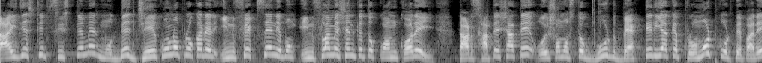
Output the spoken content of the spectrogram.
ডাইজেস্টিভ সিস্টেমের মধ্যে যে কোনো প্রকারের ইনফেকশন এবং ইনফ্লামেশনকে তো কম করেই, তার সাথে সাথে ওই সমস্ত গুড ব্যাকটেরিয়াকে প্রমোট করতে পারে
